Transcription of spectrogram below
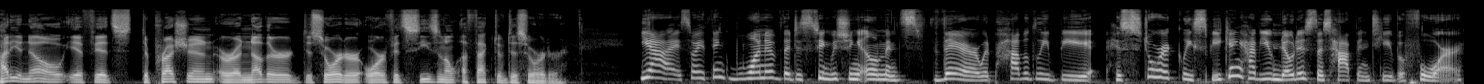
How do you know if it's depression or another disorder or if it's seasonal affective disorder? Yeah, so I think one of the distinguishing elements there would probably be historically speaking, have you noticed this happen to you before?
